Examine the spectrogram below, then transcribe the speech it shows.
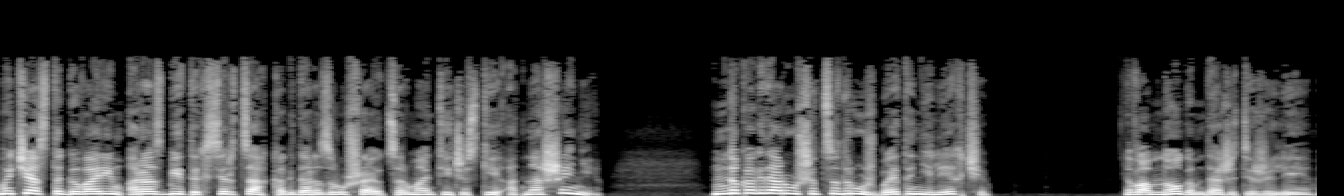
Мы часто говорим о разбитых сердцах, когда разрушаются романтические отношения, но когда рушится дружба, это не легче. Во многом даже тяжелее.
